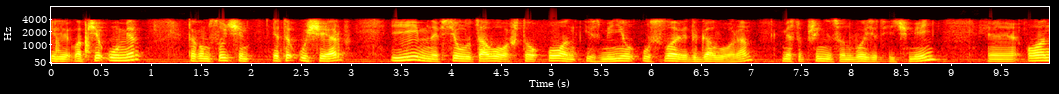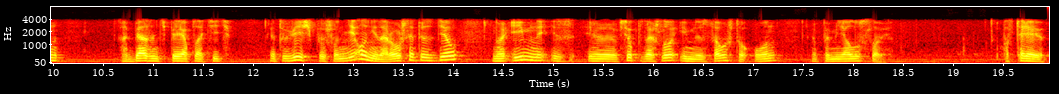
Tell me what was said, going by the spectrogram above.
или вообще умер. В таком случае это ущерб. И именно в силу того, что он изменил условия договора, вместо пшеницы он возит ячмень, э, он обязан теперь оплатить эту вещь, потому что он не, он не нарочно это сделал, но именно из, э, все произошло именно из-за того, что он поменял условия. Повторяю,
